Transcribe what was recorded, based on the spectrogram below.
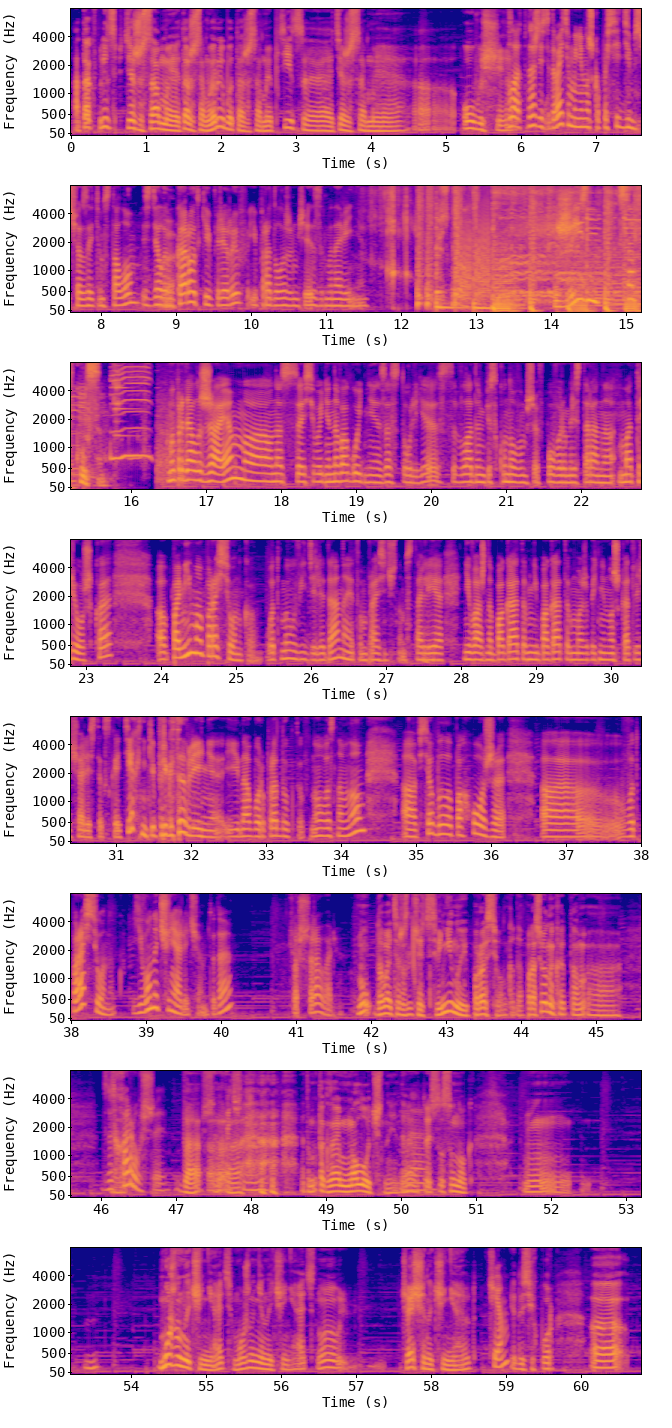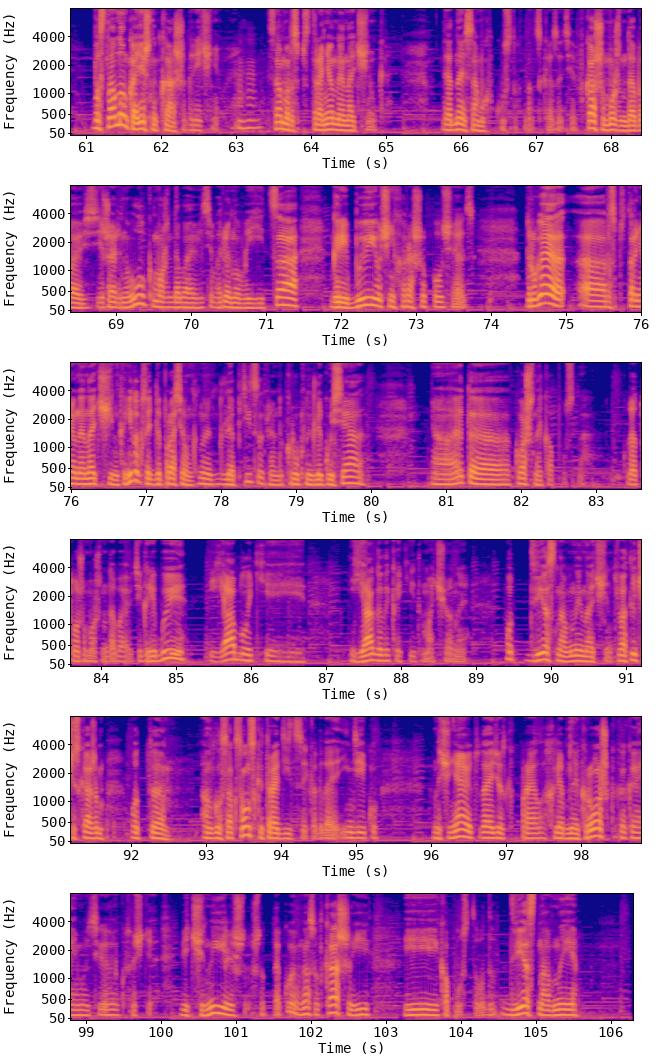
а, так, в принципе, те же самые, та же самая рыба, та же самая птица, те же самые э, овощи. Влад, подождите, давайте мы немножко посидим сейчас за этим столом, сделаем да. короткий перерыв и продолжим через мгновение. Жизнь со вкусом. Мы продолжаем. А, у нас сегодня новогоднее застолье с Владом Пескуновым, шеф-поваром ресторана «Матрешка». А, помимо поросенка, вот мы увидели, да, на этом праздничном столе, неважно, богатым, не богатым, может быть, немножко отличались, так сказать, техники приготовления и набор продуктов, но в основном а, все было похоже. Вот поросенок, его начиняли чем-то, да? Фаршировали. Ну, давайте различать свинину и поросенка. Да. Поросенок это это хорошие. Да. Это так называемый молочный, да, то есть сосунок. Можно начинять, можно не начинять, но чаще начиняют. Чем? И до сих пор. А, в основном, конечно, каша гречневая. Угу. Самая распространенная начинка. И одна из самых вкусных, надо сказать. В кашу можно добавить и жареного лука, можно добавить и вареного яйца, грибы очень хорошо получаются. Другая э, распространенная начинка, не только, кстати, для поросенка, но и для птицы, например, крупной, для гуся, э, это квашеная капуста, куда тоже можно добавить и грибы, и яблоки, и ягоды какие-то моченые. Вот две основные начинки. В отличие, скажем, от э, англосаксонской традиции, когда индейку начиняют, туда идет, как правило, хлебная крошка какая-нибудь, э, кусочки ветчины или что-то такое. У нас вот каша и и капуста. Вот две основные,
